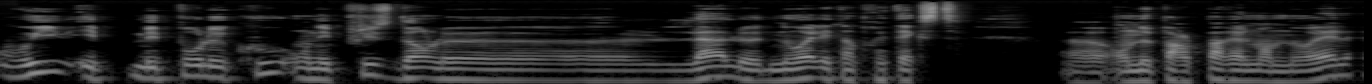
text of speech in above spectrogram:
Oui, et, mais pour le coup, on est plus dans le... Là, le Noël est un prétexte. on ne parle pas réellement de Noël.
